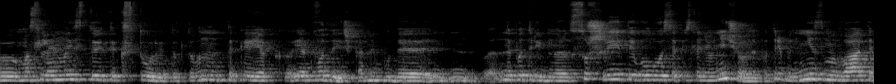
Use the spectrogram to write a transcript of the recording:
маслянистої текстури, тобто воно таке, як, як водичка, не буде не потрібно сушити волосся після нього, нічого не потрібно, ні змивати.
